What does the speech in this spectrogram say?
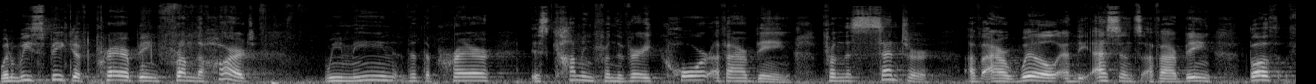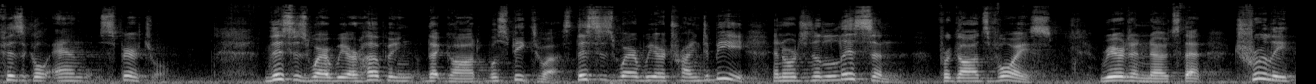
When we speak of prayer being from the heart, we mean that the prayer is coming from the very core of our being, from the center of our will and the essence of our being, both physical and spiritual. This is where we are hoping that God will speak to us. This is where we are trying to be in order to listen for God's voice. Reardon notes that truly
